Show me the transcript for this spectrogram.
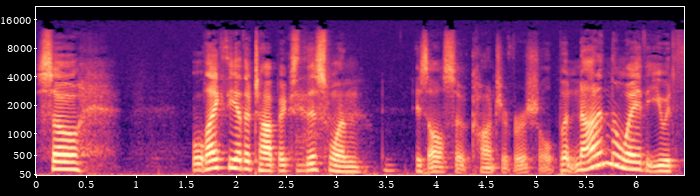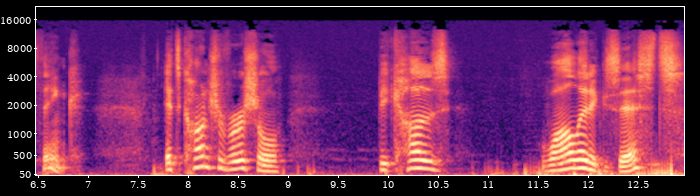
so like the other topics this one is also controversial but not in the way that you would think. It's controversial because while it exists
